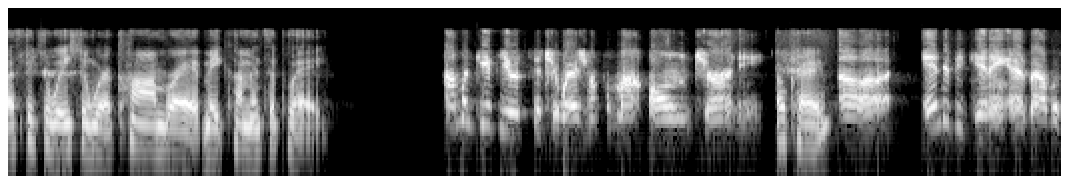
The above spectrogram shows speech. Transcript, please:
a situation where a comrade may come into play. I'm to give you a situation from my own journey. Okay. Uh, in the beginning, as I was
